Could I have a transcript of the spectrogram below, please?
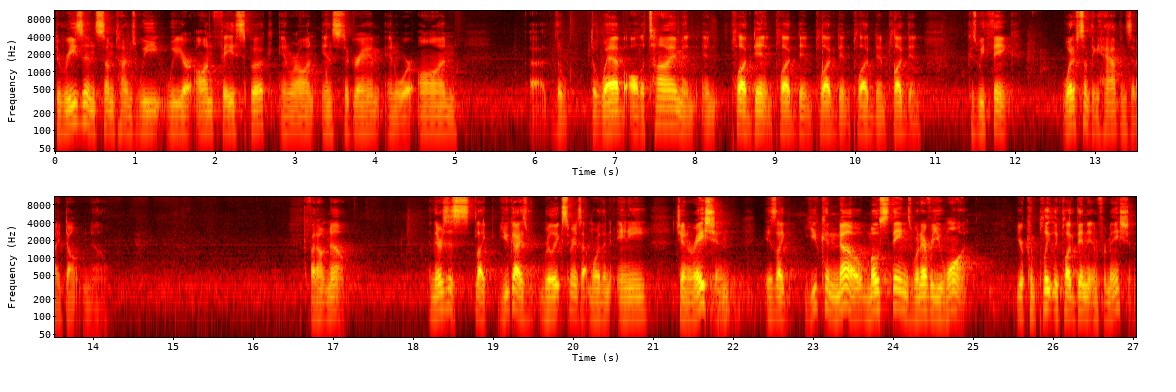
The reason sometimes we we are on Facebook and we're on Instagram and we're on uh, the the web all the time and, and plugged in, plugged in, plugged in, plugged in, plugged in, because we think, what if something happens and I don't know? If I don't know, and there's this like you guys really experience that more than any generation is like you can know most things whenever you want. You're completely plugged into information.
